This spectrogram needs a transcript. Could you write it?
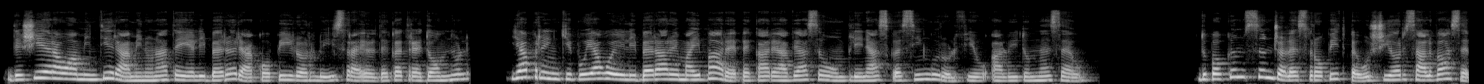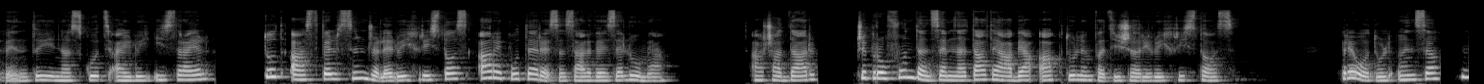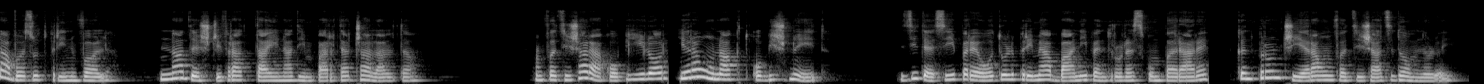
Deși era o amintire a minunatei eliberări a copiilor lui Israel de către Domnul, ea preînchipuia o eliberare mai mare pe care avea să o împlinească singurul fiu al lui Dumnezeu. După când sângele stropit pe ușiori salvase pe întâi născuți ai lui Israel, tot astfel sângele lui Hristos are putere să salveze lumea. Așadar, ce profundă însemnătate avea actul înfățișării lui Hristos. Preotul însă n-a văzut prin văl, n-a descifrat taina din partea cealaltă. Înfățișarea copiilor era un act obișnuit. Zi de zi, preotul primea banii pentru răscumpărare când pruncii erau înfățișați Domnului.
